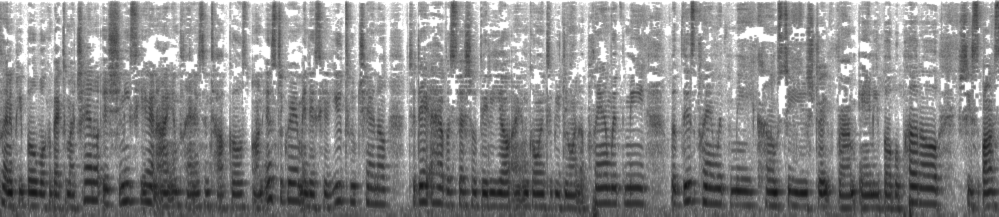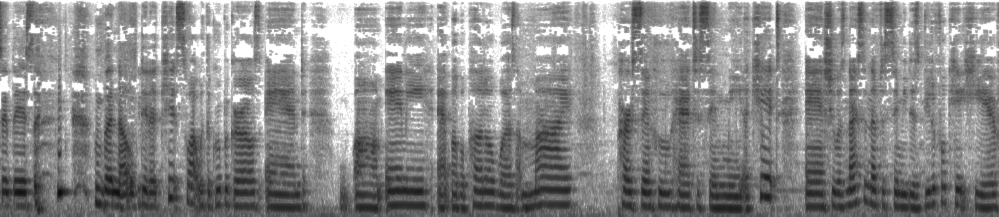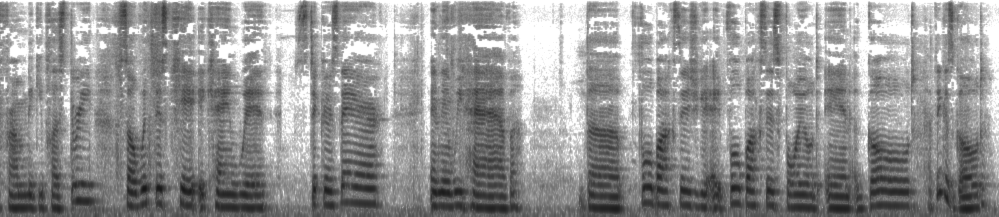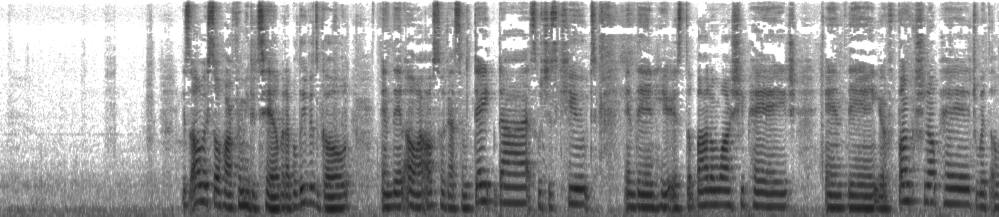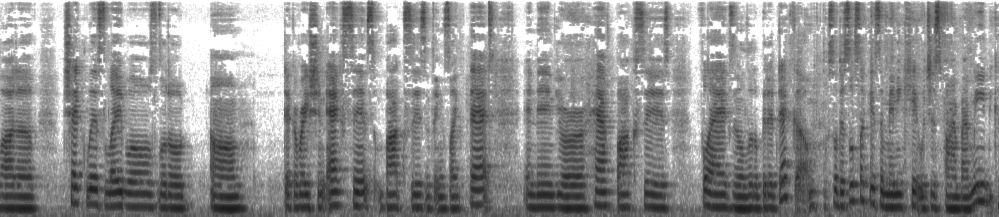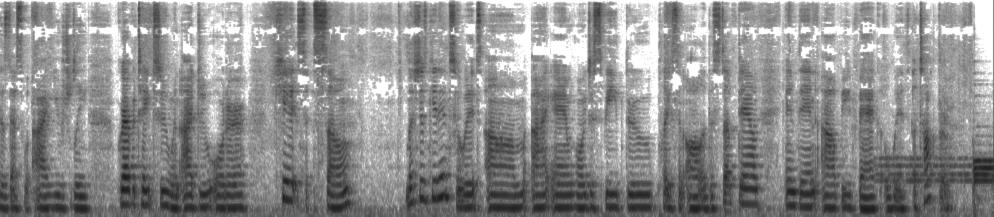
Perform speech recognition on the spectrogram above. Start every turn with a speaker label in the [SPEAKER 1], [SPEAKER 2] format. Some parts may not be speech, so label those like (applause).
[SPEAKER 1] planner people, welcome back to my channel. It's Shanice here and I am Planners and Tacos on Instagram and this here YouTube channel. Today I have a special video. I am going to be doing a plan with me, but this plan with me comes to you straight from Anie Bubble Puddle. She sponsored this, (laughs) but no. We did a kit swap with a group of girls and um, Anie at Bubble Puddle was my person who had to send me a kit and she was nice enough to send me this beautiful kit here from Nikki Plus 3. So with this kit, it came with stickers there. And then we have the full boxes. You get eight full boxes foiled in gold. I think it's gold. It's always so hard for me to tell, but I believe it's gold. And then, oh, I also got some date dots, which is cute. And then here is the bottom washi page. And then your functional page with a lot of checklists, labels, little um, decoration accents, boxes, and things like that. And then your half boxes, flags, and a little bit of deco. So this looks like it's a mini kit, which is fine by me because that's what I usually gravitate to when I do order kits. So let's just get into it. Um, I am going to speed through placing all of the stuff down and then I'll be back with a talk through.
